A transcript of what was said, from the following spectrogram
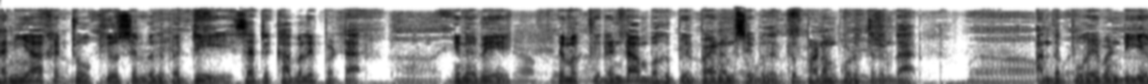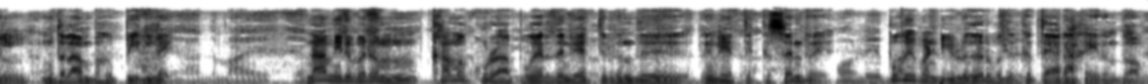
தனியாக டோக்கியோ செல்வது பற்றி சற்று கவலைப்பட்டார். எனவே நமக்கு இரண்டாம் வகுப்பில் பயணம் செய்வதற்கு பணம் கொடுத்திருந்தார். அந்த புகைவண்டியில் முதலாம் வகுப்பு இல்லை. நாம் இருவரும் காமக்குரா புகையிரத நிலையத்திலிருந்து நிலையத்துக்கு சென்று புகைவண்டியில் ஏறுவதற்கு தயாராக இருந்தோம்.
